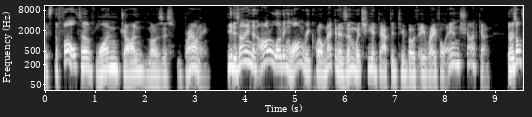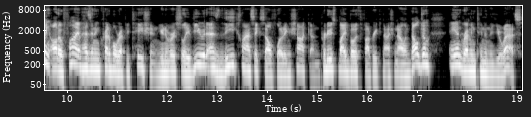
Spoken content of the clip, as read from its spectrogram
it's the fault of one John Moses Browning. He designed an auto-loading long recoil mechanism which he adapted to both a rifle and shotgun. The resulting Auto 5 has an incredible reputation, universally viewed as the classic self-loading shotgun, produced by both Fabrique Nationale in Belgium and Remington in the US.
